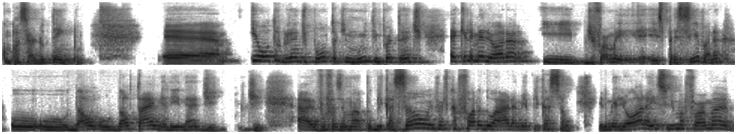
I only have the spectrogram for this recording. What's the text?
com o passar do tempo. É, e outro grande ponto aqui, muito importante, é que ele melhora, e de forma expressiva, né, o, o, down, o downtime ali, né, de, de, ah, eu vou fazer uma publicação e vai ficar fora do ar a minha aplicação. Ele melhora isso de uma forma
